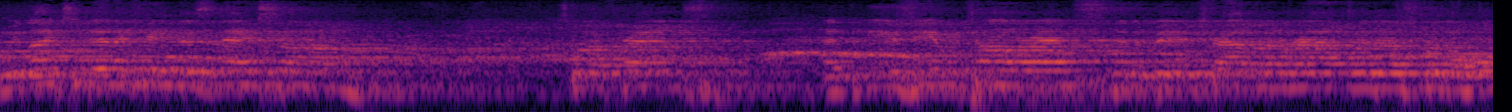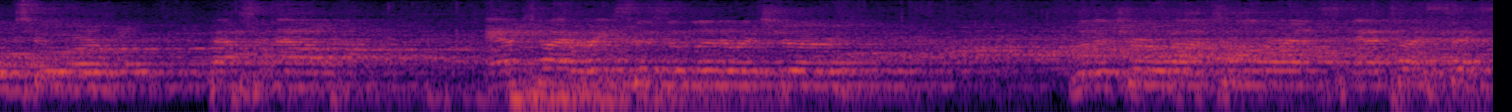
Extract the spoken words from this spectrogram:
We'd like to dedicate this next song to our friends at the Museum of Tolerance that have been traveling around with us for the whole tour, passing out anti-racism literature, literature about tolerance, anti-sexism,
